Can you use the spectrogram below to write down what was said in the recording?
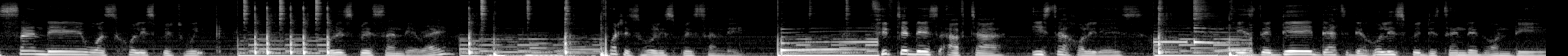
Sunday was Holy Spirit week. Holy Spirit Sunday, right? What is Holy Spirit Sunday? 50 days after Easter holidays is the day that the Holy Spirit descended on the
